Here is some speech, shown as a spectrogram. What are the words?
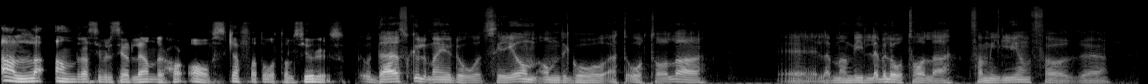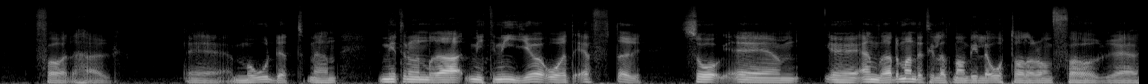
alla andra civiliserade länder har avskaffat åtalsjurys. Och där skulle man ju då se om, om det går att åtala, Eh, eller man ville väl åtala familjen för, eh, för det här eh, mordet. Men 1999, året efter, så eh, eh, ändrade man det till att man ville åtala dem för eh,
